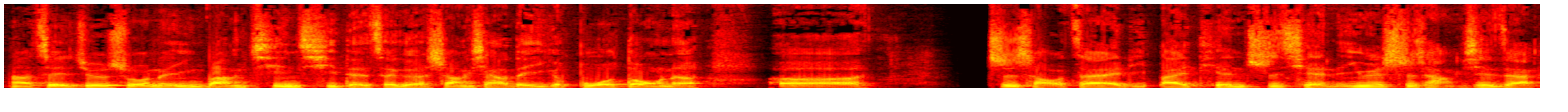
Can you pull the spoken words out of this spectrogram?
那这也就是说呢，英镑近期的这个上下的一个波动呢，呃，至少在礼拜天之前，因为市场现在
